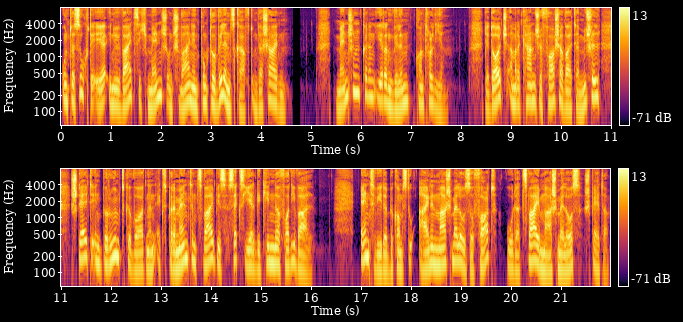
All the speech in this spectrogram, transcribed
untersuchte er, inwieweit sich Mensch und Schwein in puncto Willenskraft unterscheiden. Menschen können ihren Willen kontrollieren. Der deutsch-amerikanische Forscher Walter Mischel stellte in berühmt gewordenen Experimenten zwei- bis sechsjährige Kinder vor die Wahl. Entweder bekommst du einen Marshmallow sofort oder zwei Marshmallows später.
